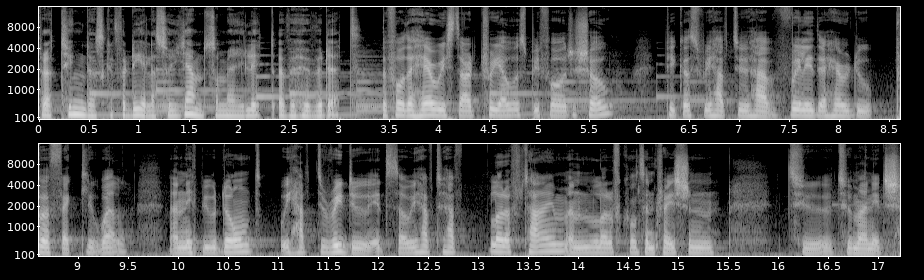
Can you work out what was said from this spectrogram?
för att tyngden ska fördelas så jämnt som möjligt över huvudet. For the hair we start three hours before the show because we have to have really the hairdo perfectly well. And if we don't, we have to redo it. So we have to have a lot of time and a lot of concentration to, to manage.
